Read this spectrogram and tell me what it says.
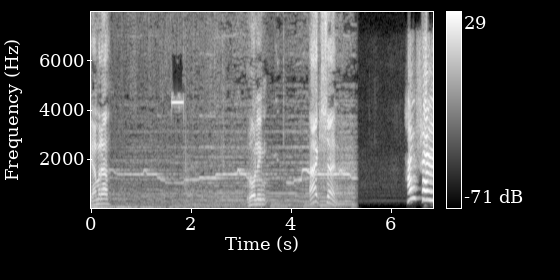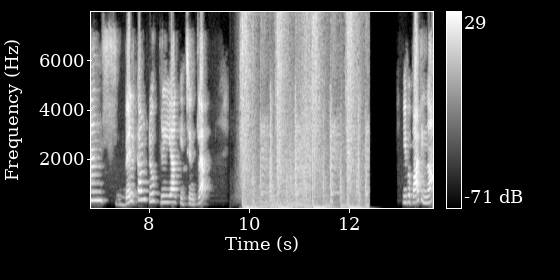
Camera rolling action hi friends welcome to Priya kitchen club இப்போ பாத்தீங்கன்னா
